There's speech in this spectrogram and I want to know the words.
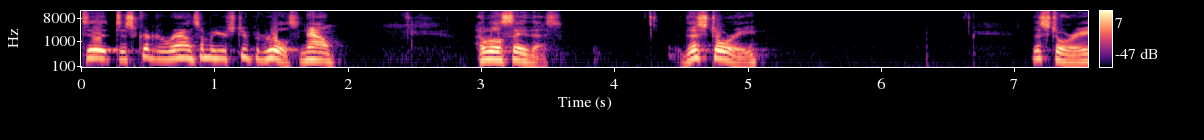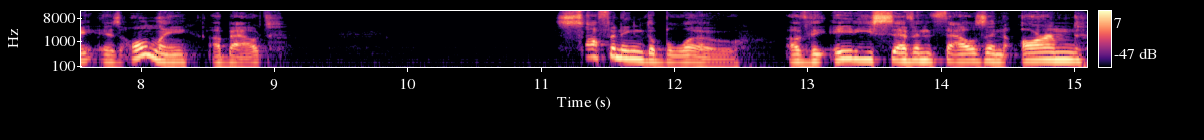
to to skirt around some of your stupid rules. Now, I will say this: this story, this story is only about softening the blow of the 87,000 armed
